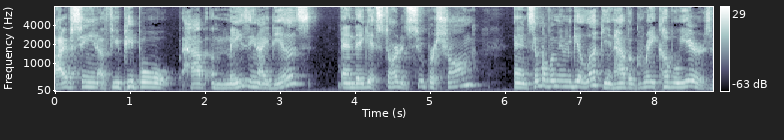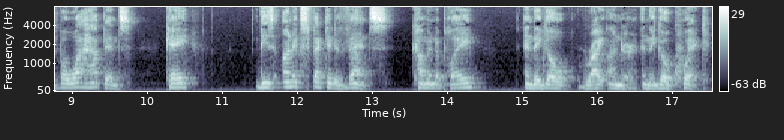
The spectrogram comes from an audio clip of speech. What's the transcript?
I've seen a few people have amazing ideas and they get started super strong. And some of them even get lucky and have a great couple years. But what happens? Okay these unexpected events come into play and they go right under and they go quick.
